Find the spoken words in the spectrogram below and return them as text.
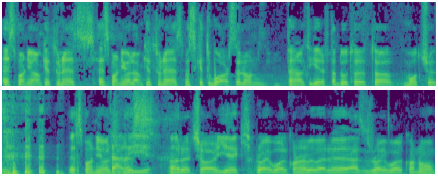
اسپانیا هم که تونست اسپانیول هم که تونست مثل که تو بارسلون پنالتی گرفتن دو تا تا مد شده. اسپانیول تونست آره 4 1 رای بالکانو رو ببره. از رای بالکانو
